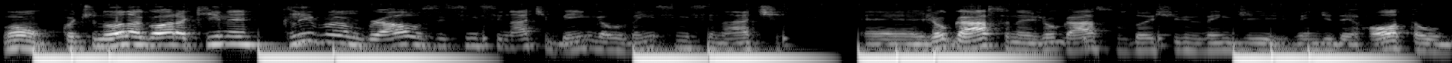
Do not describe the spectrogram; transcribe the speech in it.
Bom, continuando agora aqui, né? Cleveland Browns e Cincinnati Bengals em Cincinnati. É, jogaço, né? Jogaço. Os dois times vêm de, vêm de derrota, o,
